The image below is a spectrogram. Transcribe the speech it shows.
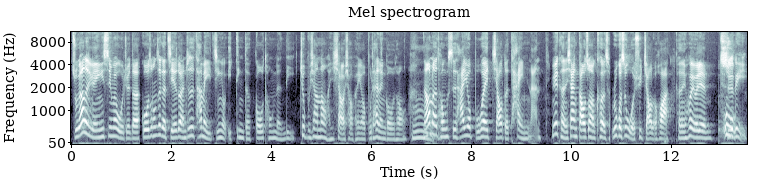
主要的原因是因为我觉得国中这个阶段，就是他们已经有一定的沟通能力，就不像那种很小的小朋友不太能沟通。嗯、然后呢，同时他又不会教的太难，因为可能像高中的课程，如果是我去教的话，可能会有点吃力，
